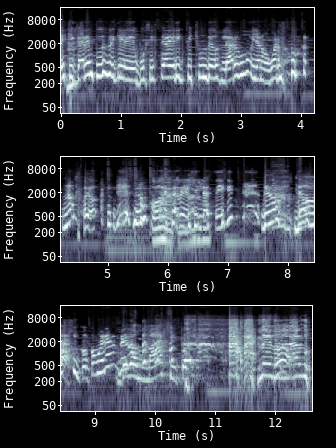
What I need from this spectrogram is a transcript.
Es que Karen, tú desde que le pusiste a Eric Pichun dedos largos, ya no me acuerdo. No puedo, no puedo dejar de decirle así. Dedos, dedos no. mágicos, ¿cómo era? Dedos, dedos mágicos. dedos no. largos.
